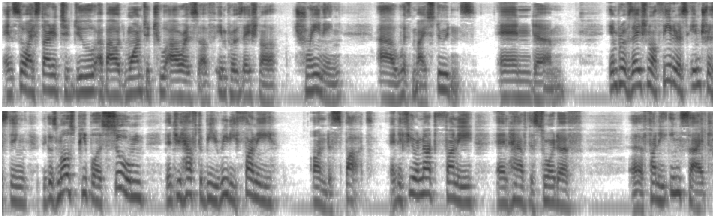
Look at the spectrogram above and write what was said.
And so I started to do about one to two hours of improvisational training uh, with my students. And um, improvisational theater is interesting because most people assume that you have to be really funny on the spot. And if you're not funny and have the sort of uh, funny insight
